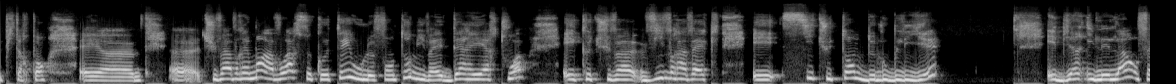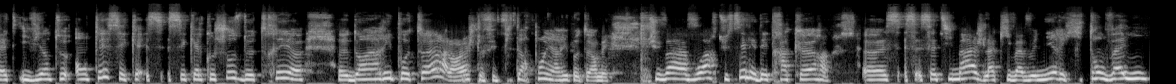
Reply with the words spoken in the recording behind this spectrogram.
Peter, Pan. Et euh, euh, tu vas vraiment avoir ce côté où le fantôme, il va être derrière toi et que tu vas vivre avec. Et si tu tentes de l'oublier, eh bien, il est là en fait. Il vient te hanter. C'est quelque chose de très euh, dans Harry Potter. Alors là, je te fais Peter Pan et Harry Potter, mais tu vas avoir, tu sais, les détraqueurs, euh, cette image là qui va venir et qui t'envahit.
